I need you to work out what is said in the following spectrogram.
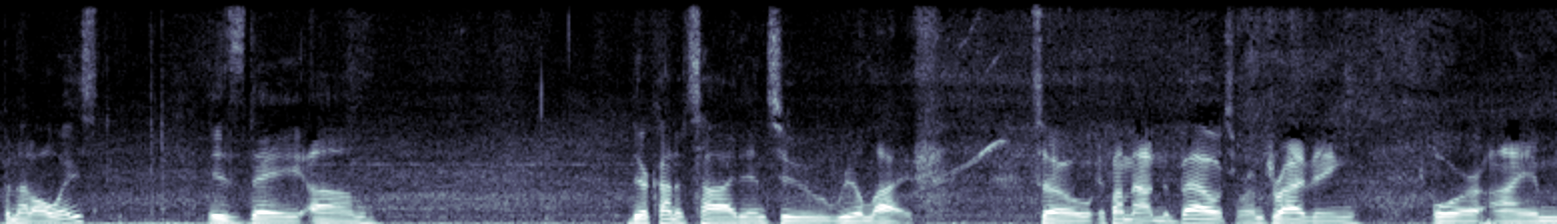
but not always, is they um, they're kind of tied into real life. So if I'm out and about, or I'm driving, or I'm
